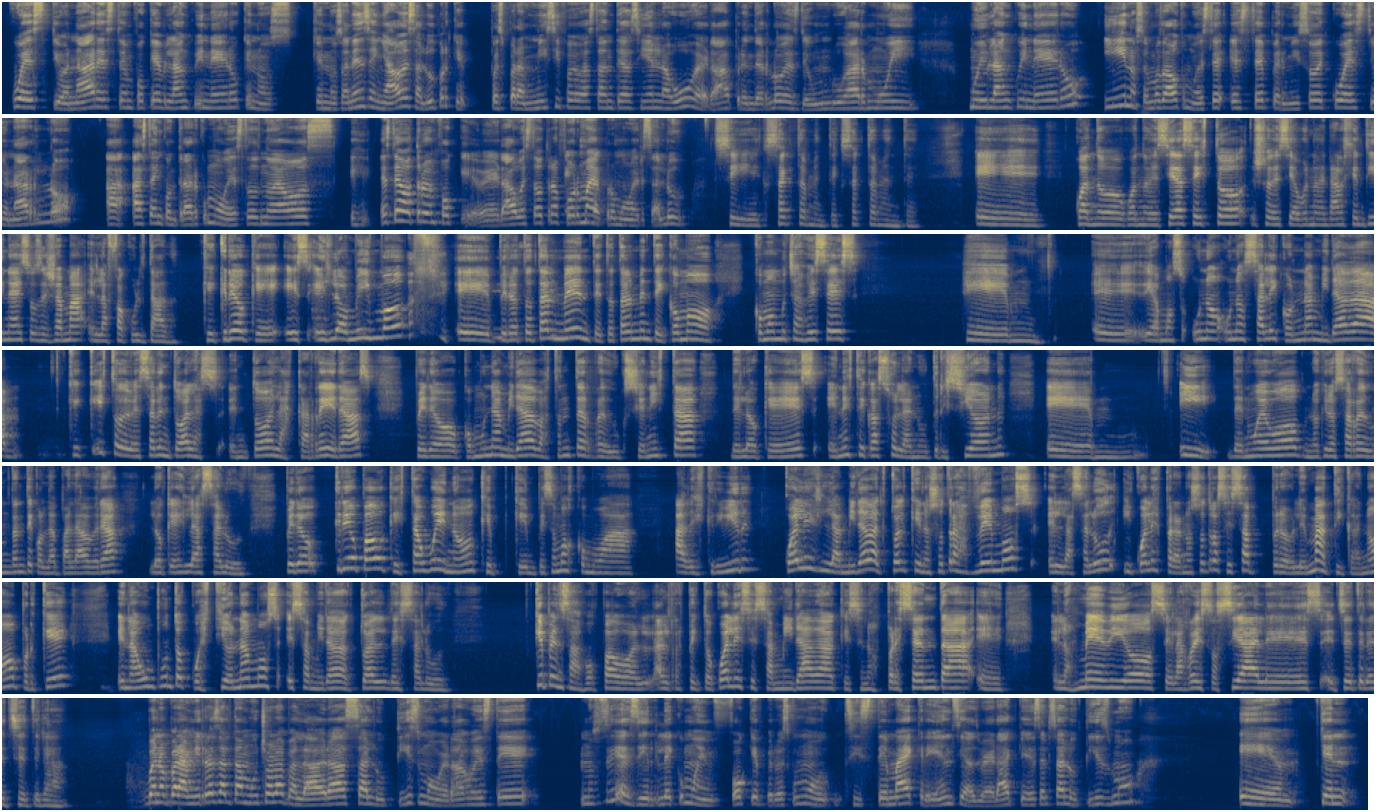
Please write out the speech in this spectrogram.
cuestionar este enfoque blanco y negro que nos, que nos han enseñado de salud, porque pues para mí sí fue bastante así en la U, ¿verdad? Aprenderlo desde un lugar muy muy blanco y negro y nos hemos dado como este, este permiso de cuestionarlo hasta encontrar como estos nuevos, eh, este otro enfoque, ¿verdad? O esta otra forma de promover salud. Sí, exactamente, exactamente. Eh, cuando, cuando decías esto, yo decía, bueno, en Argentina eso se llama en la facultad, que creo que es, es lo mismo, eh, pero totalmente, totalmente, como, como muchas veces eh, digamos, uno, uno sale con una mirada, que, esto debe ser en todas, las, en todas las carreras, pero como una mirada bastante reduccionista de lo que es, en este caso, la nutrición. Eh, y, de nuevo, no quiero ser redundante con la palabra, lo que es la salud. Pero creo, Pau, que está bueno que, que empecemos como a, a describir cuál es la mirada actual que nosotras vemos en la salud y cuál es para nosotros esa problemática, ¿no? Porque en algún punto cuestionamos esa mirada actual de salud. ¿Qué pensás vos, Pau, al, respecto? ¿Cuál es esa mirada que se nos presenta eh, en los medios, en las redes sociales, etcétera, etcétera? Bueno, para mí resalta mucho la palabra salutismo, ¿verdad? O este no sé si decirle como enfoque, pero es como sistema de creencias, ¿verdad? Que es el salutismo, eh, que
